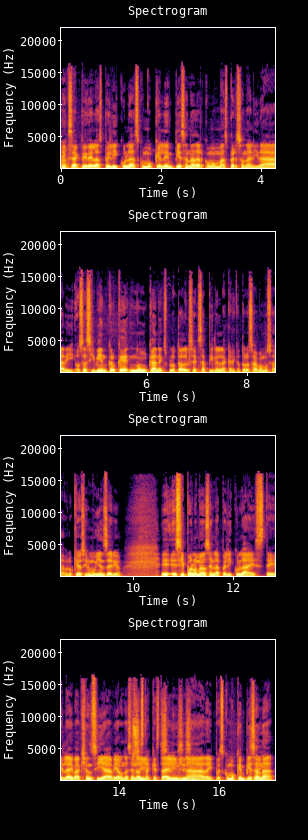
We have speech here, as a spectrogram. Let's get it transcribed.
exacto, y de las películas, como que le empiezan a dar como más personalidad y, o sea, si bien creo que nunca han explotado el sex appeal en la caricatura, o sea, vamos a, lo quiero decir muy en serio, eh, sí, por lo menos en la película este live action sí había una escena hasta que está eliminada y pues como que empiezan a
